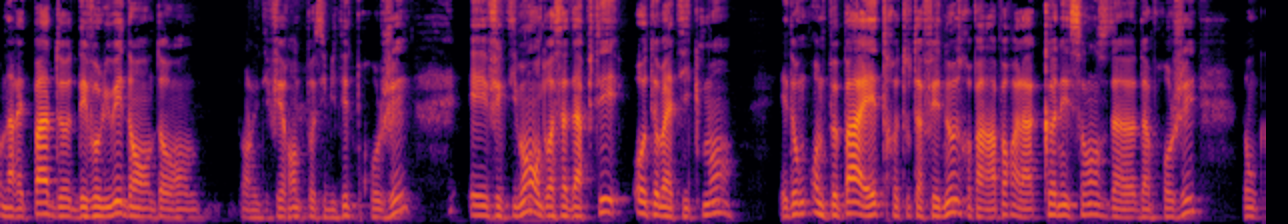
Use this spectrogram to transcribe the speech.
on n'arrête pas d'évoluer dans, les différentes possibilités de projet. Et effectivement, on doit s'adapter automatiquement. Et donc, on ne peut pas être tout à fait neutre par rapport à la connaissance d'un projet. Donc,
